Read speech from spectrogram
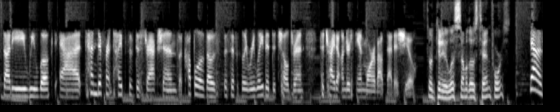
study, we looked at 10 different types of distractions, a couple of those specifically related to children to try to understand more about that issue. So can you list some of those 10 for us? Yes,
